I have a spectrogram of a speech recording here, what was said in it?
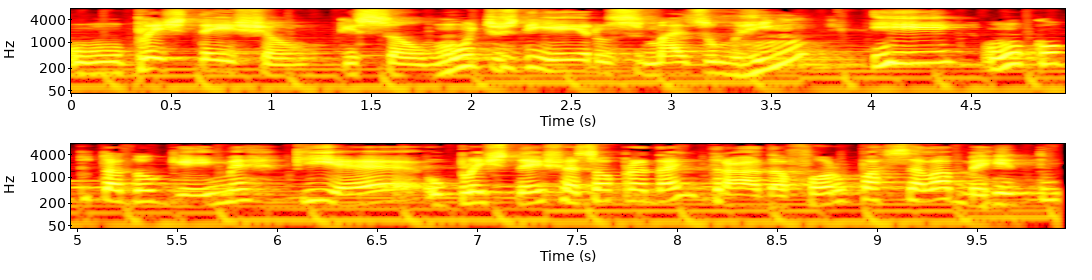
um PlayStation que são muitos dinheiros mais um rim e um computador gamer que é o PlayStation é só para dar entrada, fora o parcelamento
